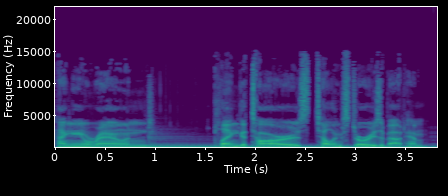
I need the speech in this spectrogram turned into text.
hanging around, playing guitars, telling stories about him.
